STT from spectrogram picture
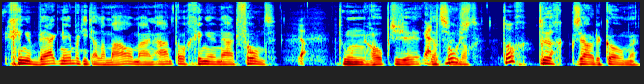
gingen werknemers, niet allemaal, maar een aantal gingen naar het front. Ja. Toen hoopten ze Ja, dat, dat, ze moest, nog toch? terug zouden komen.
